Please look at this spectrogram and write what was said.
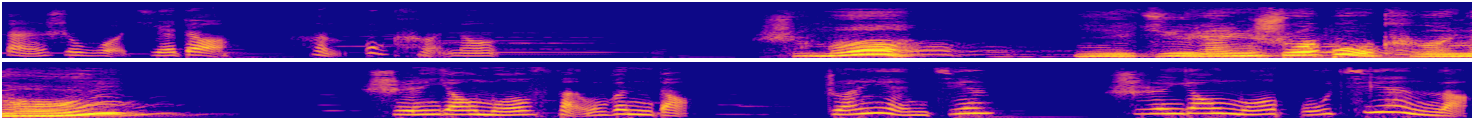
但是我觉得很不可能。”什么？你居然说不可能？食人妖魔反问道。转眼间，食人妖魔不见了，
